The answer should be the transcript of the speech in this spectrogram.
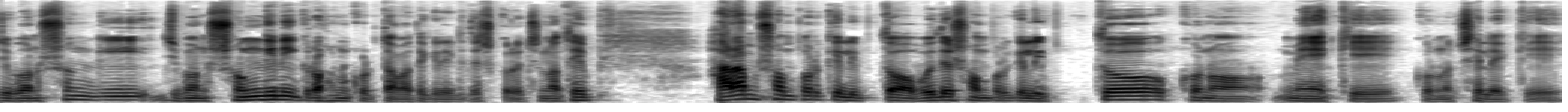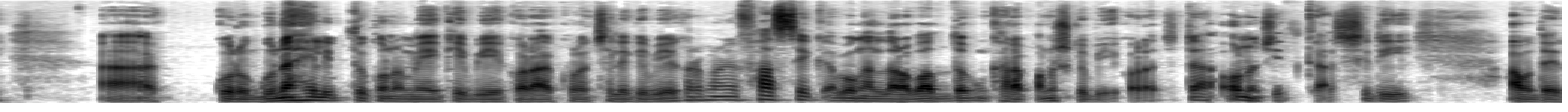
জীবনসঙ্গী, জীবনসঙ্গিনী গ্রহণ করতে আমাদেরকে নির্দেশ করেছেন। অতএব হারাম সম্পর্কে লিপ্ত, অবৈধ সম্পর্কে লিপ্ত কোনো মেয়েকে, কোনো ছেলেকে কোনো গুনাহে লিপ্ত কোনো মেয়েকে বিয়ে করা, কোনো ছেলেকে বিয়ে করা মানে ফাসেক এবং আল্লাহর অবাধ্য এবং খারাপ মানুষকে বিয়ে করা, যেটা অনুচিত কাজ, সেটি আমাদের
